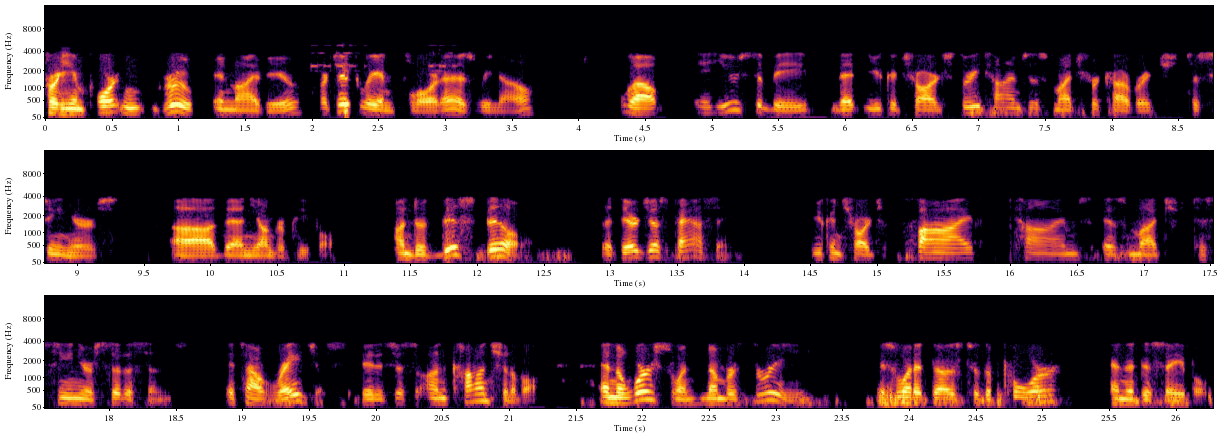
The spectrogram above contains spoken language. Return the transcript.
Pretty important group, in my view, particularly in Florida, as we know. Well, it used to be that you could charge three times as much for coverage to seniors uh, than younger people. Under this bill that they're just passing, you can charge five times as much to senior citizens. It's outrageous. It is just unconscionable. And the worst one, number three, is what it does to the poor and the disabled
